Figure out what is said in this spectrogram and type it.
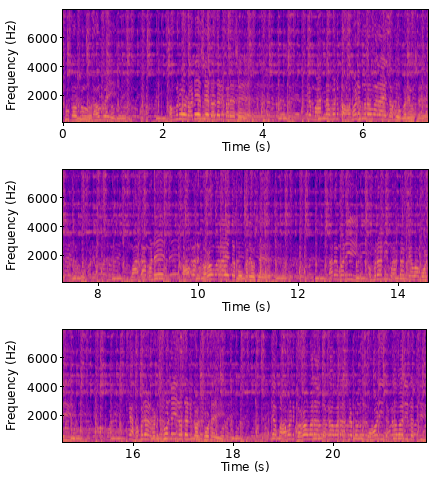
શું કહું છું, રાહુલભાઈ? હમરો રડે છે રદણ કરે છે. કે માતા મને બાવણ ઘરો વાળાએ દગો કર્યો છે. માતા મને બાવણ ઘરો વાળાએ દગો કર્યો છે. તારે મારી હમરાની માતા કહેવા મોડી કે હમરા રડશો નહીં રદન કરશો નહીં. એટલે બાવન ઘરો વાળા દગા વાળા છે, પણ હું મોહણી દગાવાળી નથી.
